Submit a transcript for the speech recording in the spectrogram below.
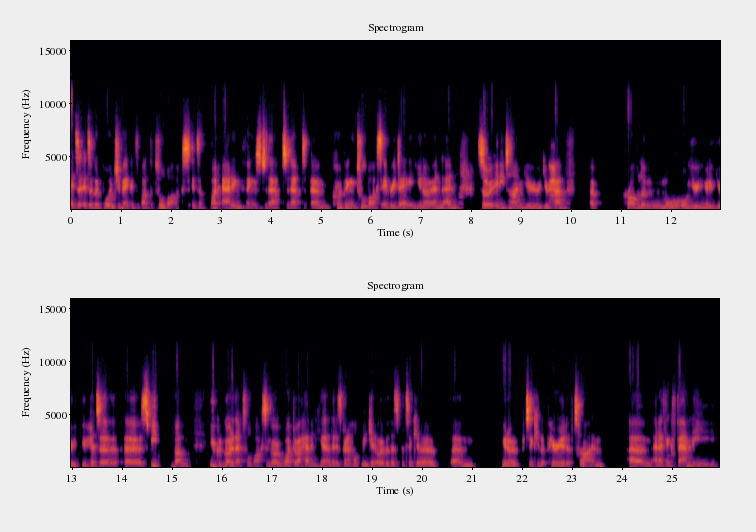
it's a, it's a good point you make. It's about the toolbox. It's about adding things to that to that um, coping toolbox every day. You know, and and so anytime you you have a problem or or you you you, you hit a, a speed bump, you could go to that toolbox and go, what do I have in here that is going to help me get over this particular, um, you know, particular period of time? Um, and I think family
